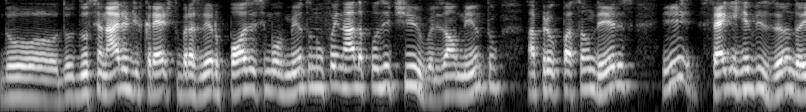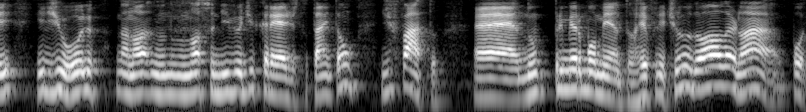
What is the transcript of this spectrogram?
do, do, do, cenário de crédito brasileiro pós esse movimento não foi nada positivo. Eles aumentam a preocupação deles e seguem revisando aí e de olho no, no nosso nível de crédito, tá? Então, de fato, é, no primeiro momento, refletiu no dólar, lá, pô,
